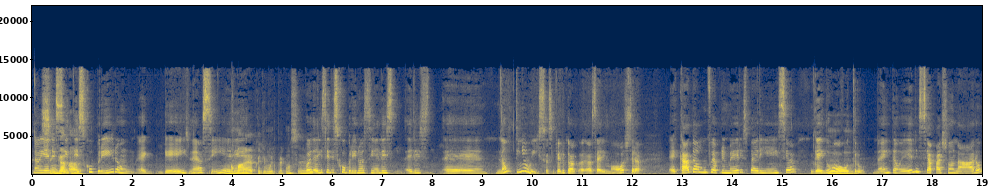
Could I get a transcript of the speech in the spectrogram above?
não, e se eles enganaram. se descobriram é, gays, né? Assim, ele... Numa época de muito preconceito. Pois eles se descobriram assim, eles, eles é, não tinham isso. Assim, pelo que a, a, série mostra, é, cada um foi a primeira experiência gay do uhum. outro, né? Então eles se apaixonaram,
